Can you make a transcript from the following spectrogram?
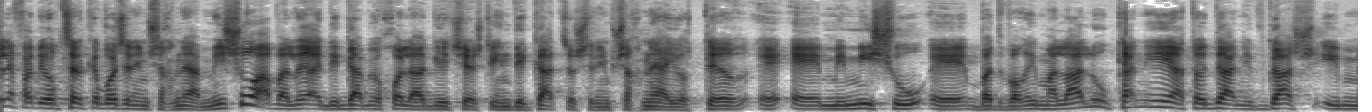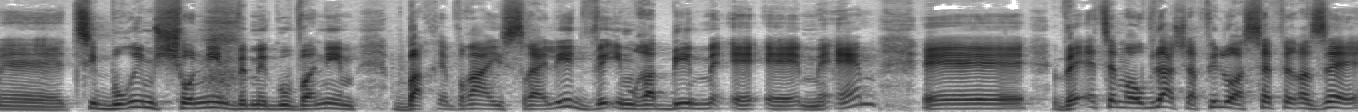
א', אני רוצה לקוות שאני משכנע מישהו, אבל אני גם יכול להגיד שיש לי אינדיקציה שאני משכנע יותר אה, אה, ממישהו אה, בדברים הללו, כי אני, אתה יודע, נפגש עם אה, ציבורים שונים ומגוונים בחברה הישראלית ועם רבים אה, אה, מהם, אה, ועצם העובדה שאפילו הספר הזה,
